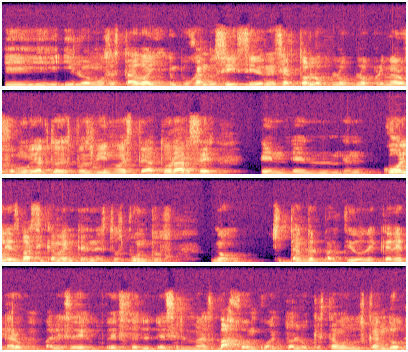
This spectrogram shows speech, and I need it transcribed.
y, y, lo hemos estado ahí empujando, sí, si bien es cierto, lo, lo, lo primero fue muy alto, después vino este atorarse en, en, en goles básicamente, en estos puntos, ¿no? quitando el partido de Querétaro, me parece es el, es el más bajo en cuanto a lo que estamos buscando.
